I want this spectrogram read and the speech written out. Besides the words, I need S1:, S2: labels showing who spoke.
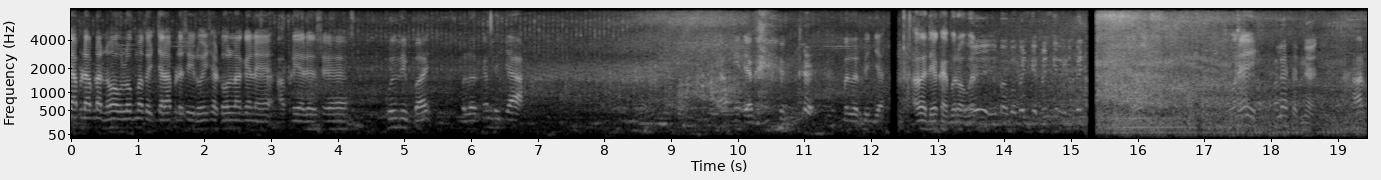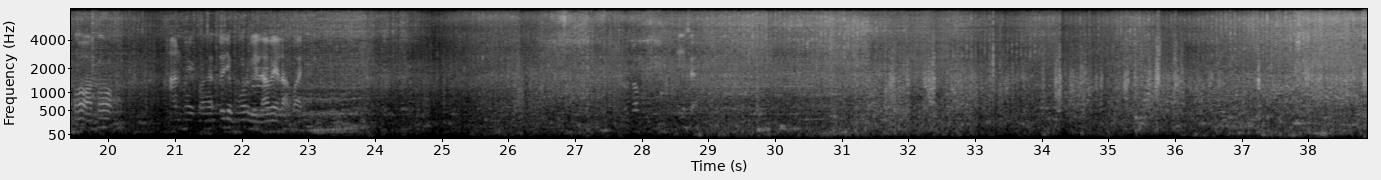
S1: છીએ આપણે આપણા નવા વ્લોગમાં તો અત્યારે આપણે છીએ રોહિશા ટોલ નાખે ને આપણે રહેશે કુલદીપભાઈ બલર. કેમ થઈ ગયા? આમ દેખાય. થઈ ગયા. હવે દેખાય બરોબર. ઓરે હાર કો આખો જે ફોર વ્હીલ આવેલા ભાઈ.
